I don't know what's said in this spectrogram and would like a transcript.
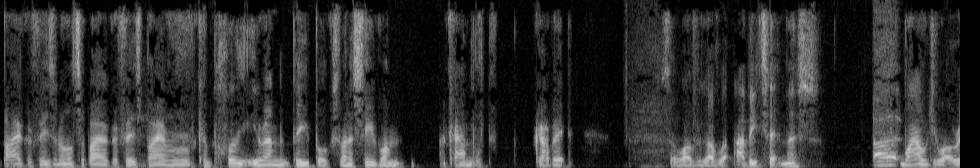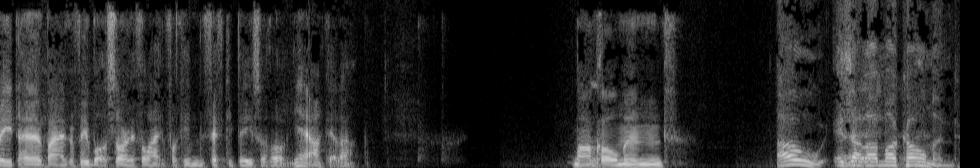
biographies and autobiographies by completely random people because when I see one, I kind of grab it. So what have we got? I've got Abi Titmuss. uh, Why would you want to read her biography? But I saw it for like fucking 50p, so I thought, yeah, I'll get that. Marc Almond. Oh, is that like Marc Almond?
